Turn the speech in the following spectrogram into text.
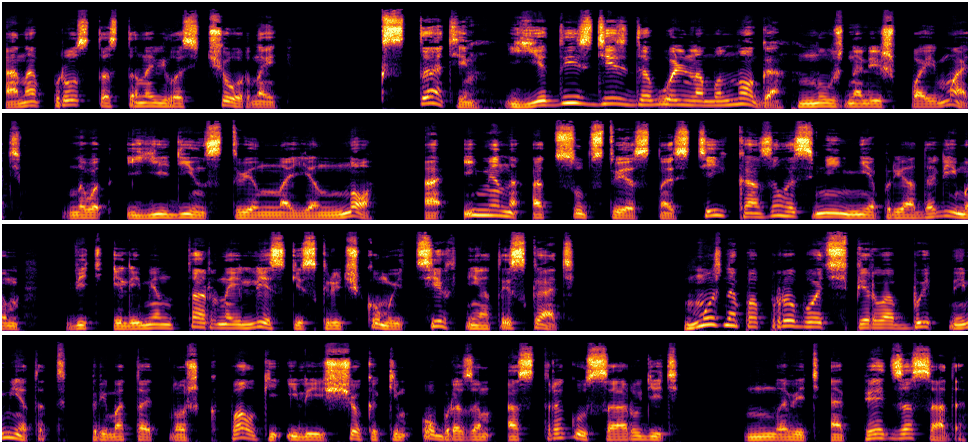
она просто становилась черной. Кстати, еды здесь довольно много, нужно лишь поймать. Но вот единственное «но», а именно отсутствие снастей, казалось мне непреодолимым, ведь элементарной лески с крючком и тех не отыскать. Можно попробовать первобытный метод – примотать нож к палке или еще каким образом острогу соорудить. Но ведь опять засада.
